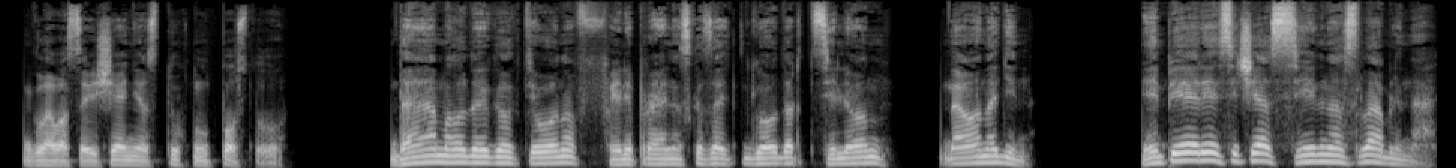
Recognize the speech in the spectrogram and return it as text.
— глава совещания стукнул по столу. «Да, молодой Галактионов, или правильно сказать, Годдард, силен, но он один. Империя сейчас сильно ослаблена,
